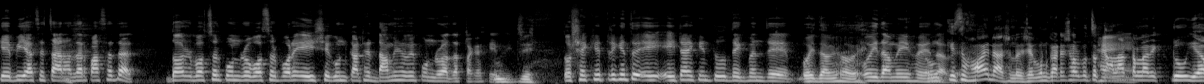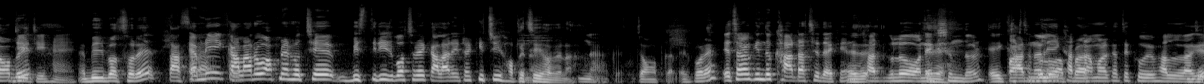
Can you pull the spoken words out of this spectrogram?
কেবি আছে চার হাজার পাঁচ হাজার দশ বছর পনেরো বছর পরে এই সেগুন কাঠের দামই হবে পনেরো হাজার টাকা কেবি জি। তো সেক্ষেত্রে কিন্তু এই এইটাই কিন্তু দেখবেন যে ওই দামই হবে। ওই দামেই হয়ে যাবে। কিছু হয় না আসলে সেগুন কাঠের সর্বোচ্চ হ্যাঁ। কালার টালার একটু ইয়ে হবে জি হ্যাঁ। বিশ বছরে এমনি কালারও আপনার হচ্ছে বিশ ত্রিশ বছরের কালার এটা কিছুই হবে না। কিছুই হবে না। না। চমৎকার। এরপরে? এছাড়াও কিন্তু খাট আছে দেখেন খাটগুলো অনেক সুন্দর। এই খাটগুলো খাটটা আমার কাছে খুবই ভালো লাগে।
